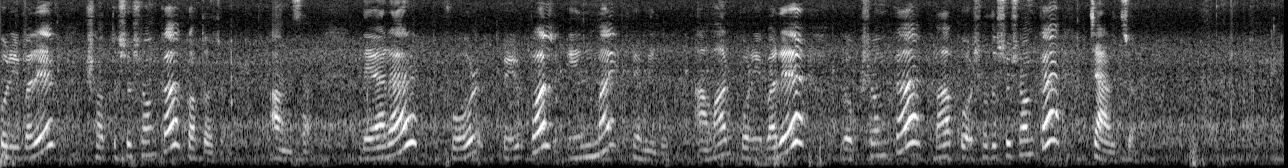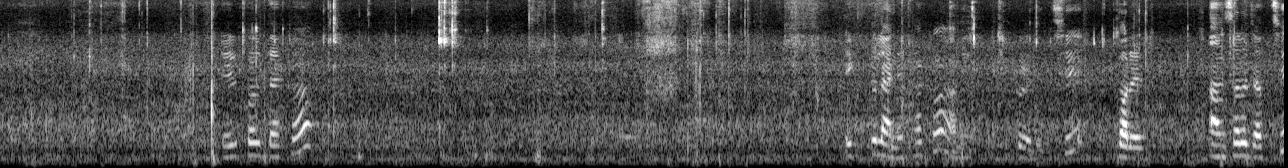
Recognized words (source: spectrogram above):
পরিবারের সদস্য সংখ্যা কতজন? Answer there are four people in my family আমার পরিবারে লোক সংখ্যা বা সদস্য সংখ্যা চারজন। এরপর দেখো একটু লাইনে থাকো, আমি ঠিক করে দিচ্ছি। পরের আনসারে যাচ্ছি।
